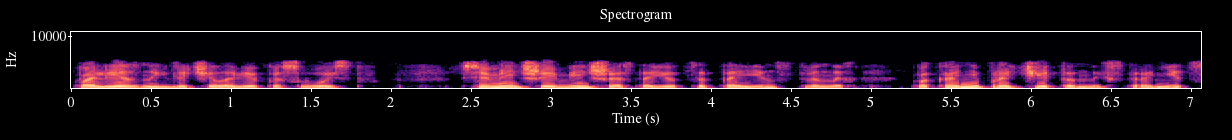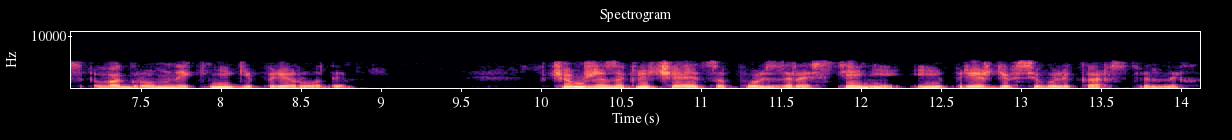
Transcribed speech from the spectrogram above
полезных для человека свойств. Все меньше и меньше остается таинственных, пока не прочитанных страниц в огромной книге природы. В чем же заключается польза растений и прежде всего лекарственных?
